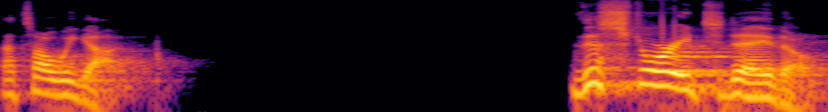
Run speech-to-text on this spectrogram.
That's all we got. This story today, though,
